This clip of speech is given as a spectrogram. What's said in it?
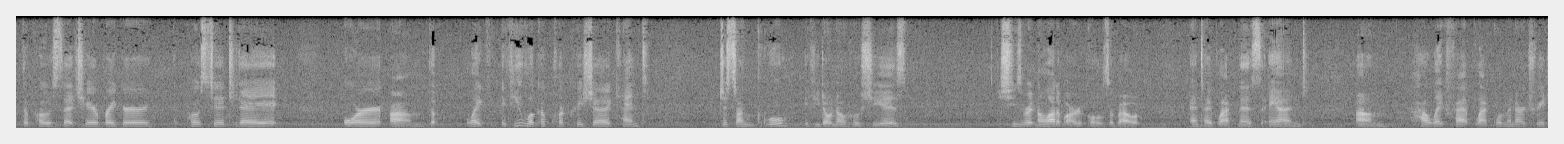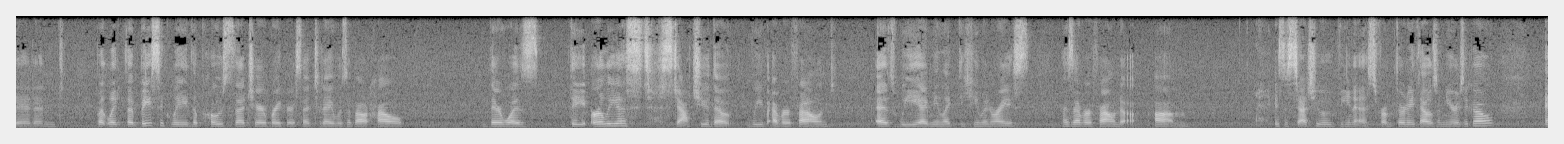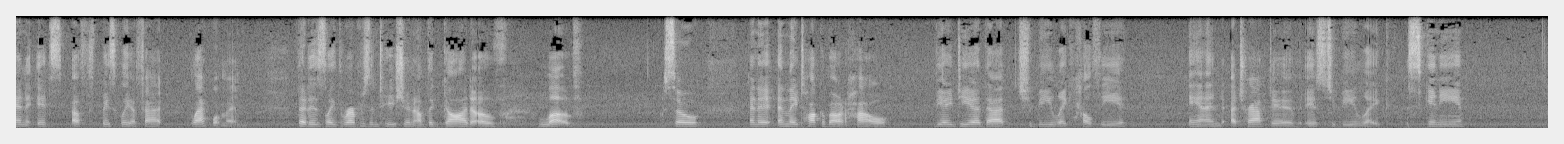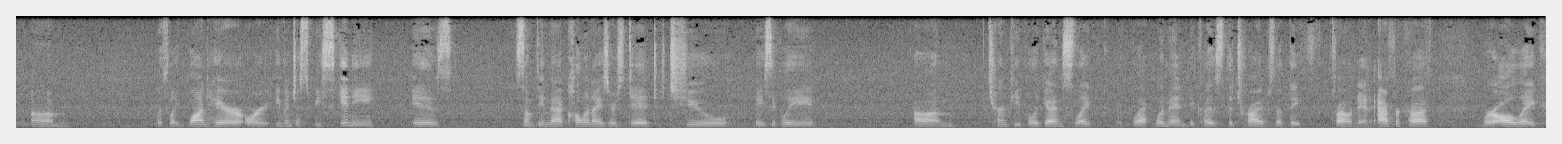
the post that Chairbreaker posted today, or um, the like if you look up Clarkisha Kent just on Google, if you don't know who she is, she's written a lot of articles about anti-blackness and um, how like fat black women are treated and but like the basically the post that chairbreaker said today was about how there was the earliest statue that we've ever found as we i mean like the human race has ever found um, is a statue of venus from 30000 years ago and it's a, basically a fat black woman that is like the representation of the god of love. So, and it and they talk about how the idea that to be like healthy and attractive is to be like skinny um, with like blonde hair or even just be skinny is something that colonizers did to basically um, turn people against like black women because the tribes that they found in Africa were all like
